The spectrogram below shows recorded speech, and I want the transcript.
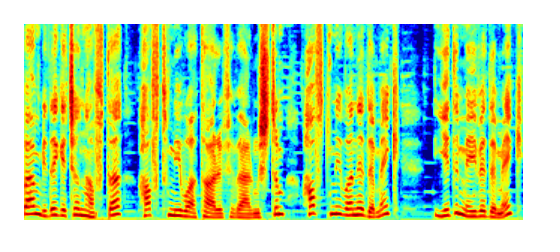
Ben bir de geçen hafta haft miva tarifi vermiştim. Haft miva ne demek? Yedi meyve demek.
